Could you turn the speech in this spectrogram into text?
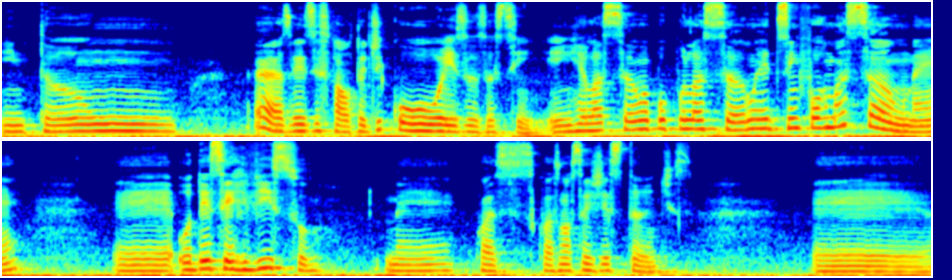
então, é, às vezes falta de coisas, assim. Em relação à população, é desinformação, né? É, o desserviço, né, com as, com as nossas gestantes. É,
